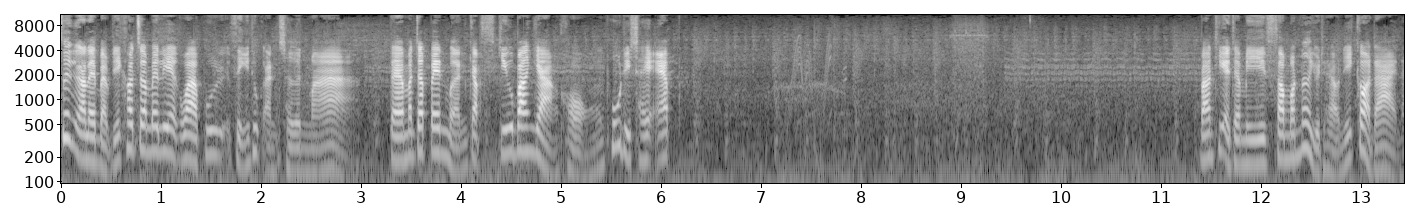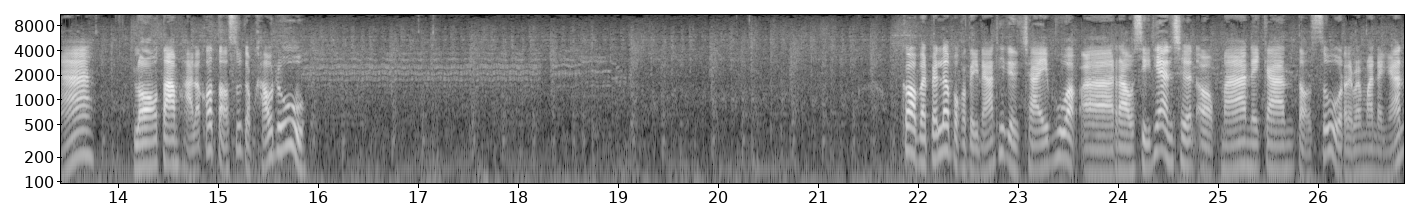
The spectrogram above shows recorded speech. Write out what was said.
ซึ่งอะไรแบบนี้เขาจะไม่เรียกว่าผู้สิ่งที่ถูกอัญเชิญมา แต่มันจะเป็นเหมือนกับสกิลบางอย่างของผู้ที่ใช้แอปบางที่อาจจะมีซัมมอนเนอร์อยู่แถวนี้ก็ได้นะ ลองตามหาแล้วก็ต่อสู้กับเขาดู ก็มันเป็นเรื่องปกตินะที่จะใช้พวกเราสิ่งที่อัญเชิญออกมาในการต่อสู้อะไรประมาณอย่างนั้น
